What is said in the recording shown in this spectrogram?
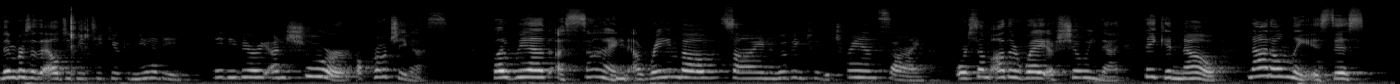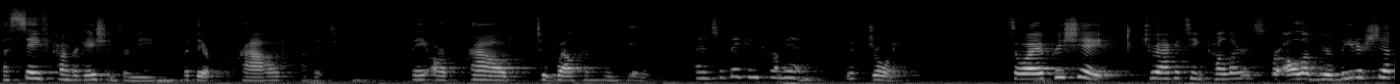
members of the LGBTQ community, may be very unsure approaching us. But with a sign, a rainbow sign moving to the trans sign, or some other way of showing that, they can know not only is this a safe congregation for me, but they're proud of it. They are proud to welcome me here. And so they can come in with joy. So I appreciate True Accotink Colors for all of your leadership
